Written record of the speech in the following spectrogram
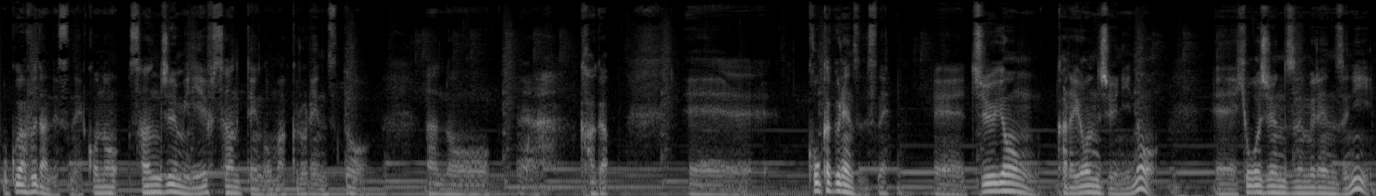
僕は普段ですねこの 30mmF3.5 マクロレンズとあの蚊がえー、広角レンズですね、えー、14から42の、えー、標準ズームレンズに、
